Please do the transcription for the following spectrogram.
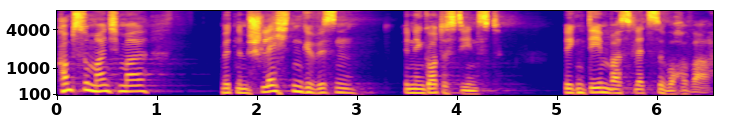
Kommst du manchmal mit einem schlechten Gewissen in den Gottesdienst wegen dem, was letzte Woche war?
